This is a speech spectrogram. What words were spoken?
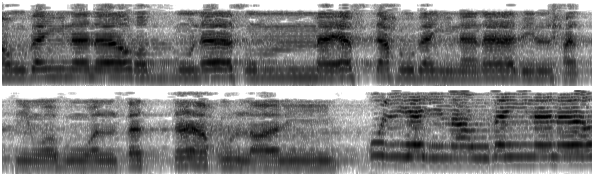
يجمع بيننا ربنا ثم يفتح بيننا بالحق وهو الفتاح العليم. قل يجمع بيننا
